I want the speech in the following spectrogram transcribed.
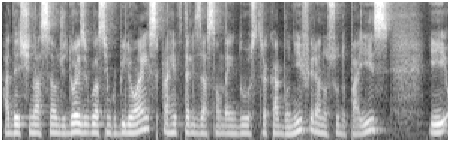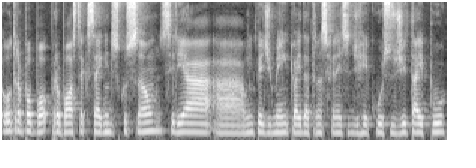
a destinação de 2,5 bilhões para a revitalização da indústria carbonífera no sul do país. E outra proposta que segue em discussão seria a, a, o impedimento aí da transferência de recursos de Itaipu,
